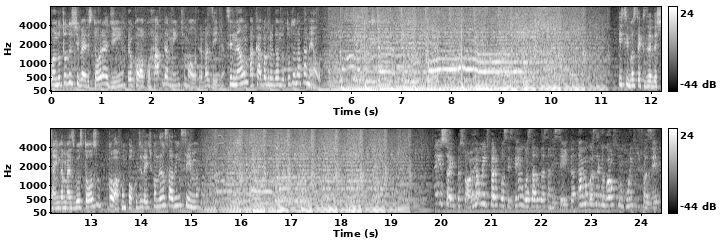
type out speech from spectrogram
Quando tudo estiver estouradinho, eu coloco rapidamente uma outra vasilha. Senão, acaba grudando tudo na panela. E se você quiser deixar ainda mais gostoso, coloca um pouco de leite condensado em cima. É isso aí, pessoal. Eu realmente espero que vocês tenham gostado dessa receita. É uma coisa que eu gosto muito de fazer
